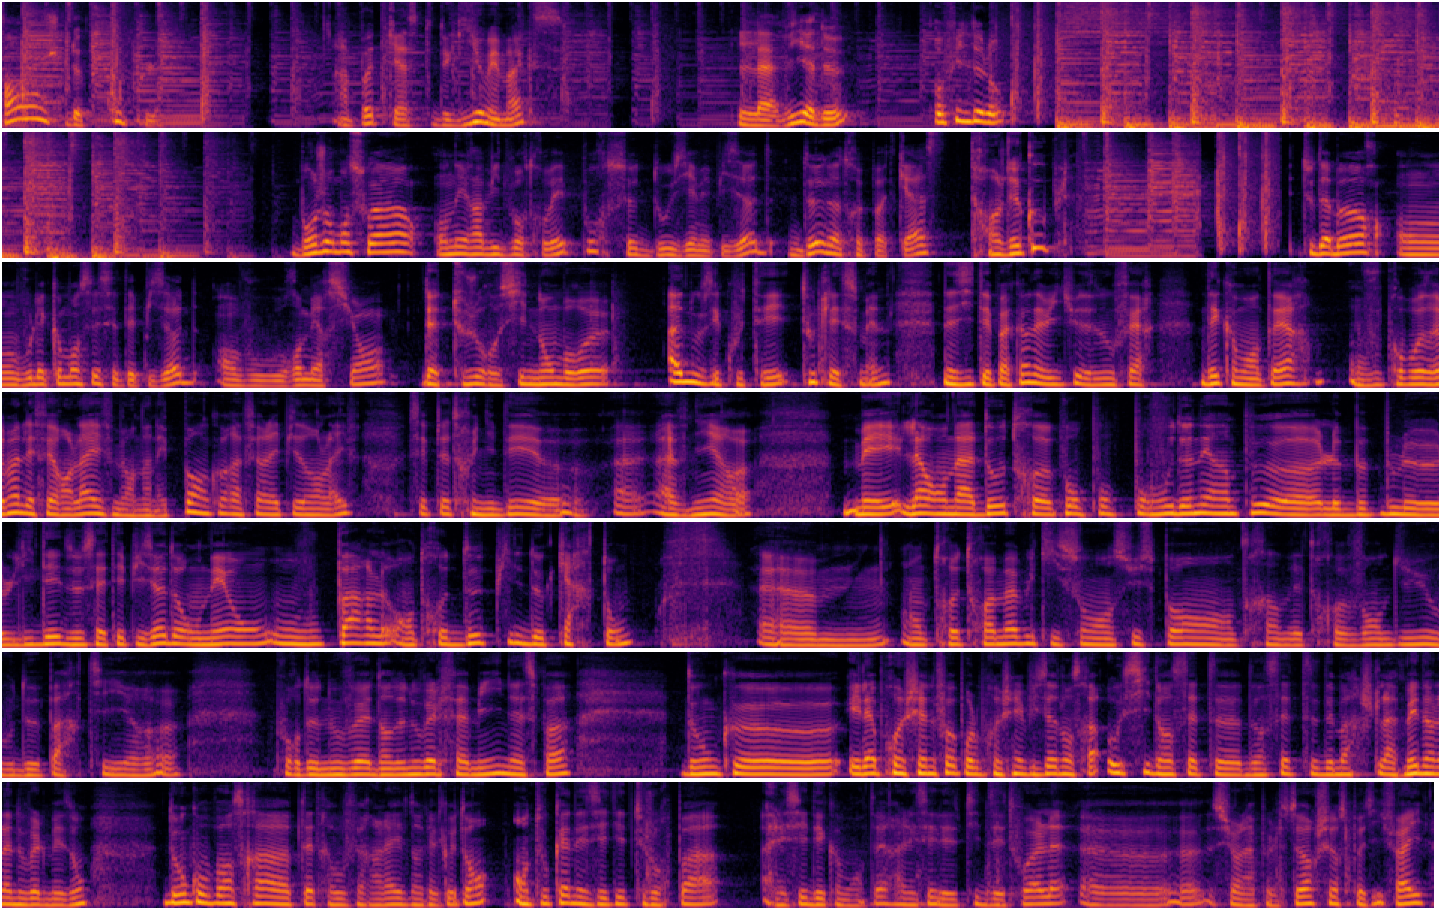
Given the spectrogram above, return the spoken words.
Tranche de couple. Un podcast de Guillaume et Max. La vie à deux, au fil de l'eau. Bonjour, bonsoir, on est ravis de vous retrouver pour ce douzième épisode de notre podcast Tranche de couple. Tout d'abord, on voulait commencer cet épisode en vous remerciant D'être toujours aussi nombreux à nous écouter toutes les semaines. N'hésitez pas, comme d'habitude, à nous faire des commentaires. On vous proposerait bien de les faire en live, mais on n'en est pas encore à faire l'épisode en live. C'est peut-être une idée euh, à, venir. Mais là, on a d'autres. Pour, pour, pour vous donner un peu euh, le- l'idée de cet épisode, on, est, on, on vous parle entre deux piles de carton, euh, entre trois meubles qui sont en suspens, en train d'être vendus ou de partir pour de nouvelles, dans de nouvelles familles, n'est-ce pas? Donc, euh, et la prochaine fois, pour le prochain épisode, on sera aussi dans cette, dans cette démarche-là, mais dans la nouvelle maison. Donc, on pensera peut-être à vous faire un live dans quelques temps. En tout cas, n'hésitez toujours pas à laisser des commentaires, à laisser des petites étoiles euh, sur l'Apple Store, sur Spotify.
